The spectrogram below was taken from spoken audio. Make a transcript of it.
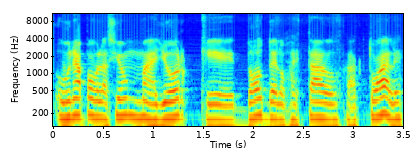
una población mayor que dos de los estados actuales.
